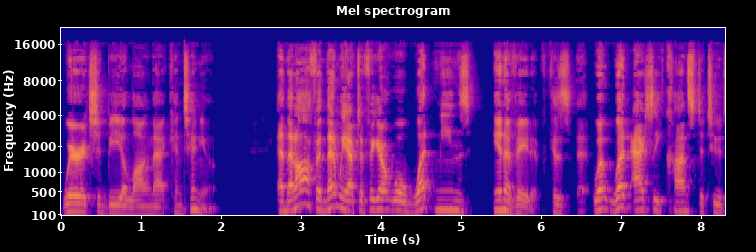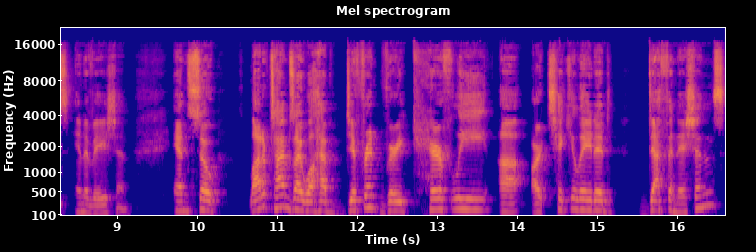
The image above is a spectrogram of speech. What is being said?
where it should be along that continuum. And then often, then we have to figure out, well, what means innovative? Because uh, what, what actually constitutes innovation? And so a lot of times I will have different, very carefully uh, articulated definitions.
